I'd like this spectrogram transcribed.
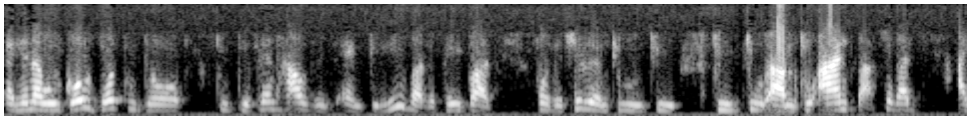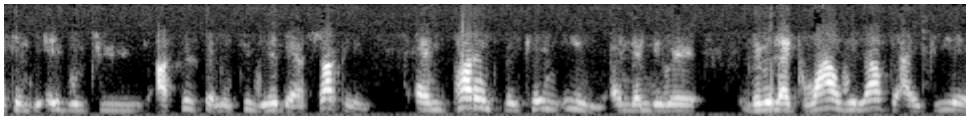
And then I will go door to door to different houses and deliver the papers for the children to to to to um to answer so that I can be able to assist them and see where they are struggling. And parents they came in and then they were they were like, Wow, we love the idea.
